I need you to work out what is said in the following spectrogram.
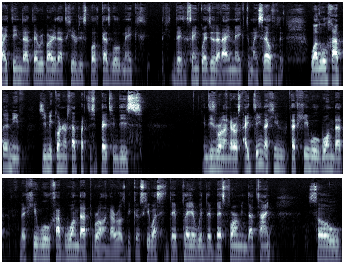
I think that everybody that hears this podcast will make the same question that I make to myself. What will happen if Jimmy Connors had participated in this in this Roland Garros? I think that he that he will won that that he will have won that Roland Garros because he was the player with the best form in that time. So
